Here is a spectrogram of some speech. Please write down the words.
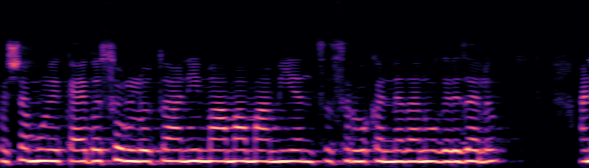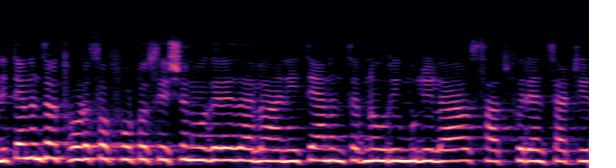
कशामुळे काय बसवलं होतं आणि मामा मामी यांचं सर्व कन्यादान वगैरे झालं. आणि त्यानंतर थोडंसं फोटो सेशन वगैरे झालं आणि त्यानंतर नवरी मुलीला सात फेऱ्यांसाठी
